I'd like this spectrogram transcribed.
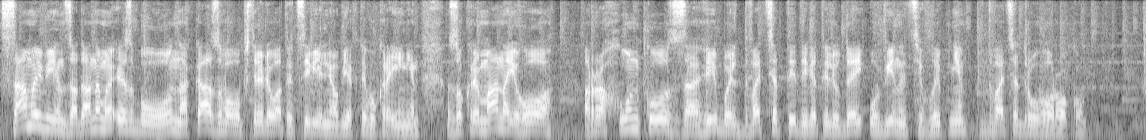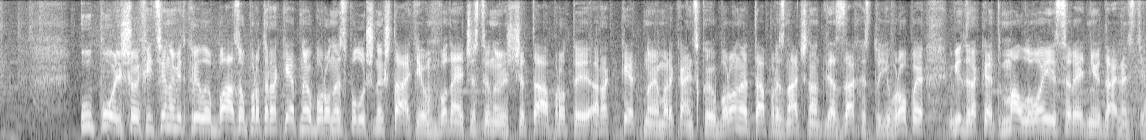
Саме він, за даними СБУ, наказував обстрілювати цивільні об'єкти в Україні. Зокрема, на його рахунку загибель 29 людей у Вінниці в липні 22-го року. У Польщі офіційно відкрили базу протиракетної оборони Сполучених Штатів. Вона є частиною щита протиракетної американської оборони та призначена для захисту Європи від ракет малої і середньої дальності.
